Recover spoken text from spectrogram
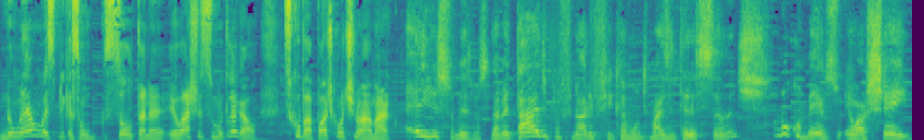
não é uma explicação solta, né? Eu acho isso muito legal. Desculpa, pode continuar, Marco. É isso mesmo. Da metade pro final ele fica muito mais interessante. No começo, eu achei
